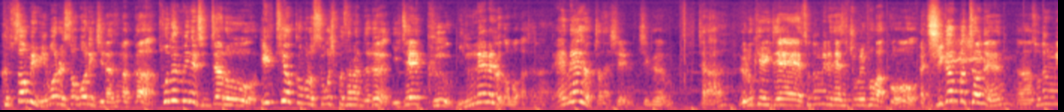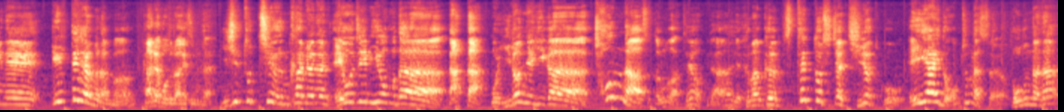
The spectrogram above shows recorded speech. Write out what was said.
급성비 윙어를 써버리지라는 생각과 손흥민을 진짜로 1티어급으로 쓰고 싶은 사람들은 이제 그 윈레벨로 넘어가잖아. 애매해졌죠 사실 지금. 자 이렇게 이제 손흥민에 대해서 쭉 읊어봤고 지금부터는 어, 손흥민의 1대장을 한번 가려보도록 하겠습니다. 20토치 은카면은 에오제비오보다 낫다. 뭐 이런 얘기가 처음 나왔었던 것 같아요. 자, 이제 그만큼 스탯도 진짜 지렸고 AI도 엄청났어요. 더군다나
